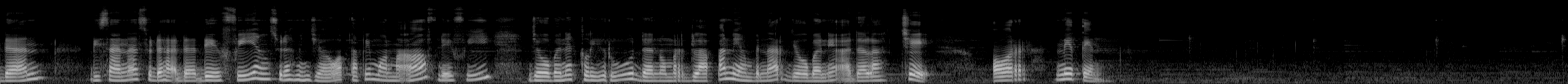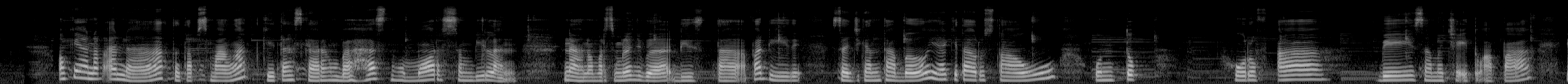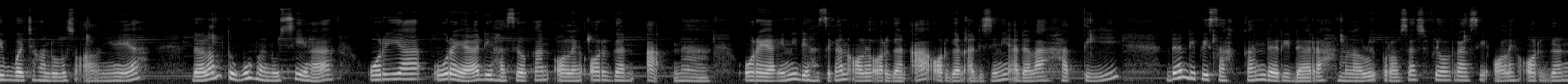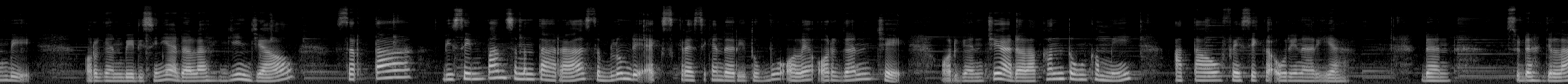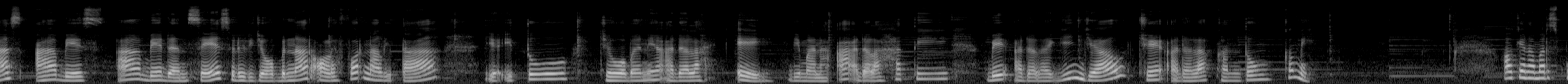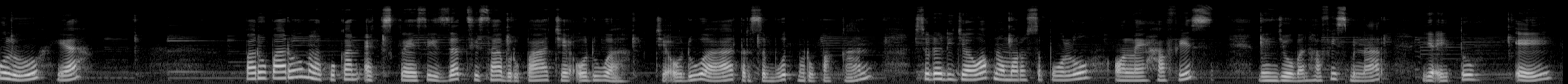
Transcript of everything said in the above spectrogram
Dan di sana sudah ada Devi yang sudah menjawab, tapi mohon maaf Devi, jawabannya keliru dan nomor 8 yang benar jawabannya adalah C, ornitin. Oke anak-anak, tetap semangat. Kita sekarang bahas nomor 9. Nah, nomor 9 juga di apa disajikan tabel ya. Kita harus tahu untuk huruf A, B sama C itu apa? Ibu bacakan dulu soalnya ya. Dalam tubuh manusia, urea urea dihasilkan oleh organ A. Nah, urea ini dihasilkan oleh organ A. Organ A di sini adalah hati dan dipisahkan dari darah melalui proses filtrasi oleh organ B. Organ B di sini adalah ginjal serta disimpan sementara sebelum diekskresikan dari tubuh oleh organ C. Organ C adalah kantung kemih atau vesika urinaria. Dan sudah jelas A, B, A, B dan C sudah dijawab benar oleh Fornalita yaitu jawabannya adalah E di mana A adalah hati, B adalah ginjal, C adalah kantung kemih. Oke, nomor 10 ya. Paru-paru melakukan ekskresi zat sisa berupa CO2. CO2 tersebut merupakan sudah dijawab nomor 10 oleh Hafiz dan jawaban Hafiz benar yaitu E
